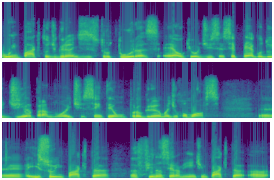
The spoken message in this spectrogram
O impacto de grandes estruturas é o que eu disse, é pego do dia para a noite sem ter um programa de home office. É, isso impacta uh, financeiramente, impacta a,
